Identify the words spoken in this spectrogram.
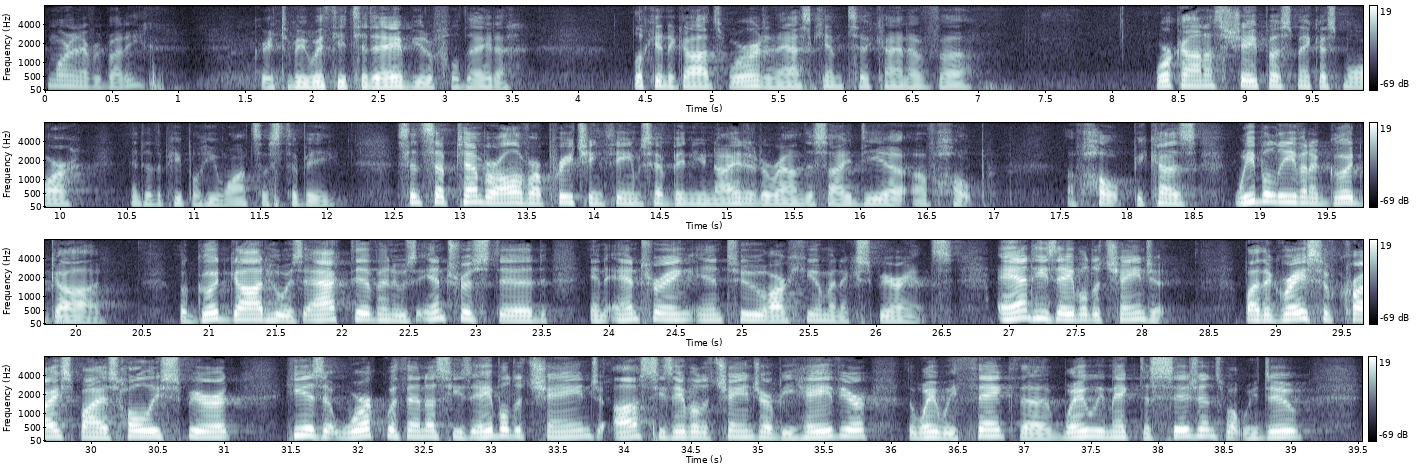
Morning, everybody. Great to be with you today. Beautiful day to look into God's Word and ask Him to kind of uh, work on us, shape us, make us more into the people He wants us to be. Since September, all of our preaching themes have been united around this idea of hope, of hope, because we believe in a good God, a good God who is active and who's interested in entering into our human experience. And He's able to change it. By the grace of Christ, by His Holy Spirit, He is at work within us. He's able to change us. He's able to change our behavior, the way we think, the way we make decisions, what we do.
